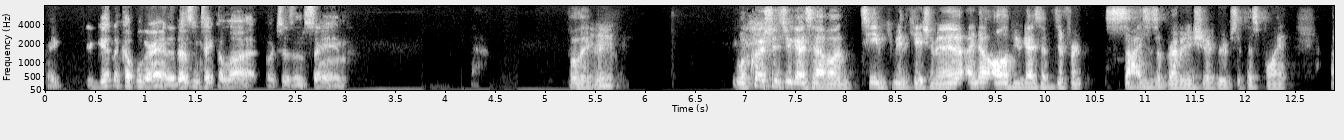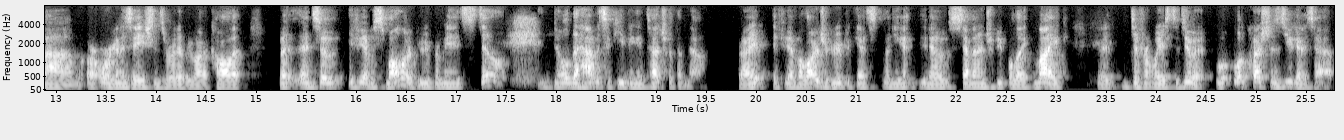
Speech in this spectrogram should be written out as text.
Like you're getting a couple grand. It doesn't take a lot, which is insane. totally agree what questions do you guys have on team communication and I- i know all of you guys have different sizes of revenue share groups at this point um, or organizations or whatever you want to call it but and so if you have a smaller group i mean it's still build the habits of keeping in touch with them now right if you have a larger group it gets when you get you know 700 people like mike there are different ways to do it what, what questions do you guys have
